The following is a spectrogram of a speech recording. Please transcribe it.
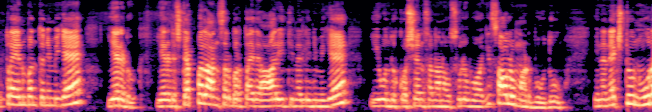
ಉತ್ತರ ಏನು ಬಂತು ನಿಮಗೆ? ಎರಡು. ಎರಡು ಸ್ಟೆಪ್ಪಲ್ಲಿ ಆನ್ಸರ್ ಬರ್ತಾ ಇದೆ. ಆ ರೀತಿಯಲ್ಲಿ ನಿಮಗೆ ಈ ಒಂದು ಕ್ವಶನ್ಸನ್ನು ನಾವು ಸುಲಭವಾಗಿ ಸಾಲ್ವ್ ಮಾಡ್ಬೋದು. ಇನ್ನು ನೆಕ್ಸ್ಟು ನೂರ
